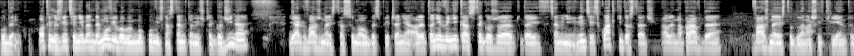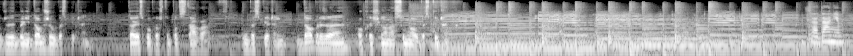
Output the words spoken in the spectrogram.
budynku. O tym już więcej nie będę mówił, bo bym mógł mówić następną jeszcze godzinę, jak ważna jest ta suma ubezpieczenia, ale to nie wynika z tego, że tutaj chcemy nie wiem, więcej składki dostać, ale naprawdę ważne jest to dla naszych klientów, żeby byli dobrze ubezpieczeni. To jest po prostu podstawa ubezpieczeń. Dobrze określona suma ubezpieczenia. Zadaniem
